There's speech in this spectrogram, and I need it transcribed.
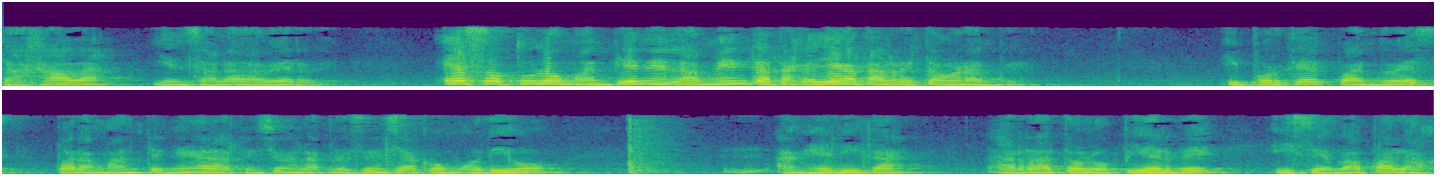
tajada y ensalada verde. Eso tú lo mantienes en la mente hasta que llegas al restaurante. ¿Y por qué? Cuando es para mantener la atención en la presencia, como dijo Angélica, a rato lo pierde y se va para la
